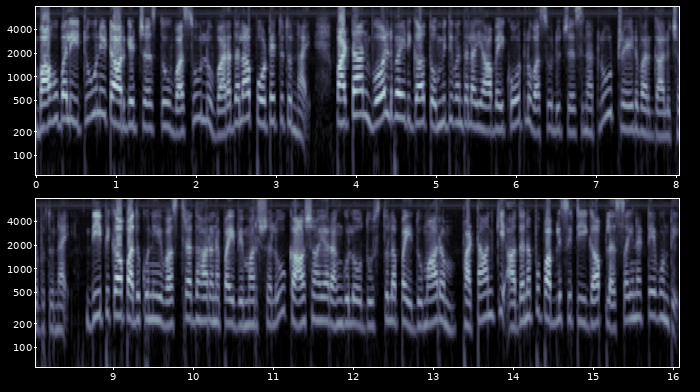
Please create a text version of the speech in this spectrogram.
బాహుబలి టూని టార్గెట్ చేస్తూ వసూళ్ళు వరదలా పోటెత్తుతున్నాయి. పఠాన్ వరల్డ్ వైడ్గా తొమ్మిది వందల యాభై కోట్లు వసూలు చేసినట్లు ట్రేడ్ వర్గాలు చెబుతున్నాయి. దీపికా పదుకునే వస్త్రధారణపై విమర్శలు కాషాయ రంగులో దుస్తులపై దుమారం పఠాన్కి అదనపు పబ్లిసిటీగా ప్లస్ అయినట్టే ఉంది.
